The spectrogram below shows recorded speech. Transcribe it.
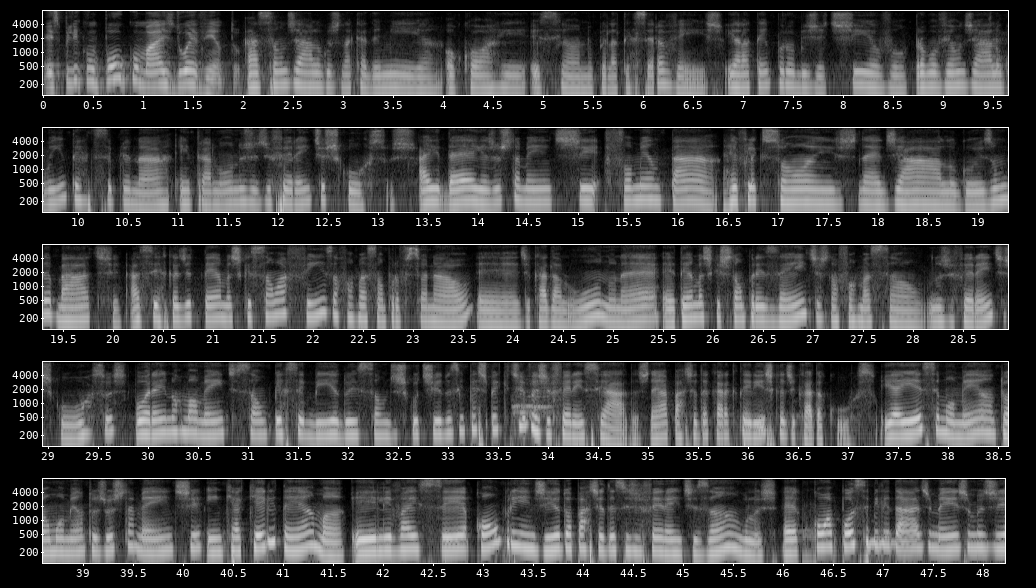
explica um pouco mais do evento. A ação Diálogos na Academia ocorre esse ano pela terceira vez e ela tem por objetivo promover um diálogo interdisciplinar entre alunos de diferentes cursos. A ideia é justamente fomentar reflexões, né, diálogos, diálogos, um debate acerca de temas que são afins à formação profissional é, de cada aluno, né? É, temas que estão presentes na formação nos diferentes cursos, porém normalmente são percebidos, são discutidos em perspectivas diferenciadas, né? A partir da característica de cada curso. E aí esse momento é um momento justamente em que aquele tema ele vai ser compreendido a partir desses diferentes ângulos, é, com a possibilidade mesmo de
